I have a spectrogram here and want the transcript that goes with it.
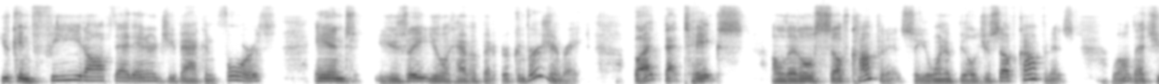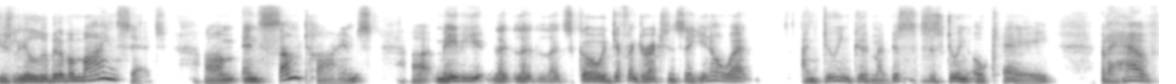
you can feed off that energy back and forth, and usually you'll have a better conversion rate. But that takes a little self confidence. So you want to build your self confidence. Well, that's usually a little bit of a mindset. Um, and sometimes uh, maybe you, let, let, let's go a different direction and say, you know what? I'm doing good. My business is doing okay, but I have,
